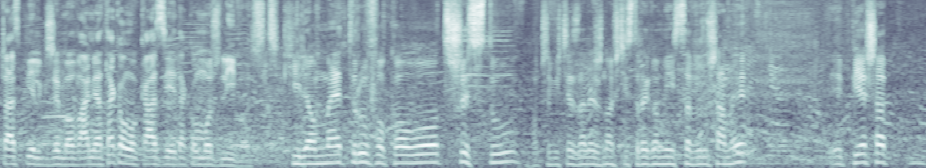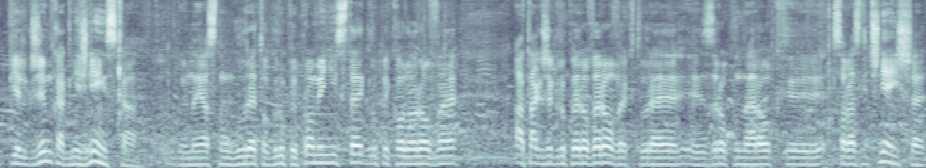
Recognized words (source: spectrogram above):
czas pielgrzymowania, taką okazję, taką możliwość. kilometrów około 300, oczywiście w zależności z którego miejsca wyruszamy. Y, Piesza pielgrzymka gnieźnieńska na Jasną Górę to grupy promieniste, grupy kolorowe, a także grupy rowerowe, które y, z roku na rok y, coraz liczniejsze.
